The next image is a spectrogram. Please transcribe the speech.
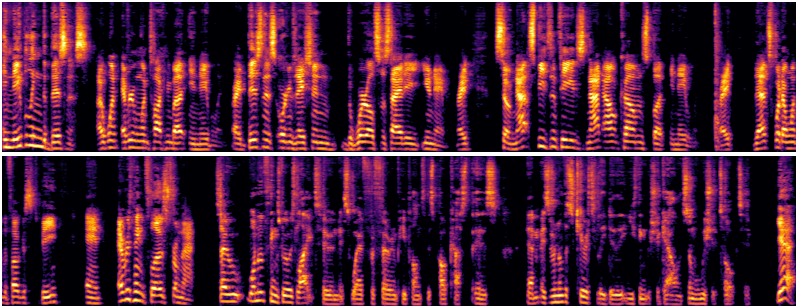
Enabling the business. I want everyone talking about enabling right? Business organization the world society you name it right? So not speeds and feeds not outcomes but enabling right? That's what i want the focus to be and everything flows from that so one of the things we always like to, and it's of referring people onto this podcast, is um, is there another security leader that you think we should get on, someone we should talk to? Yeah,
